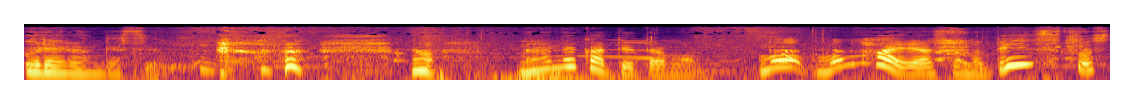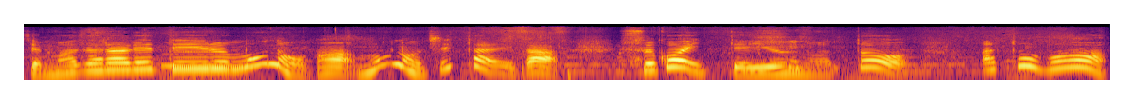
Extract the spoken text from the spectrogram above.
売れるんですよ。なんでかって言ったらもうももはやそのベースとして混ぜられているものがもの自体がすごいっていうのとあとは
